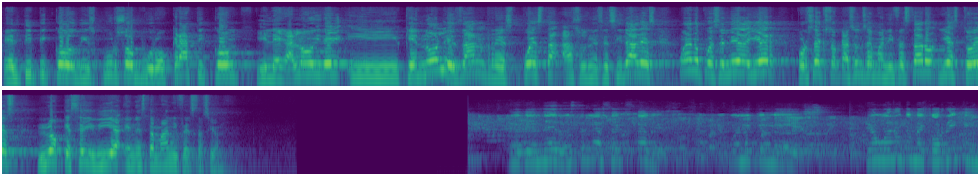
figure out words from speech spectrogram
el típico discurso burocrático y legaloide y que no les dan respuesta a sus necesidades. Bueno, pues el día de ayer por sexta ocasión se manifestaron y esto es lo que se vivía en esta manifestación de enero. Esta es la sexta vez. qué bueno que me, qué bueno que me corrigen,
